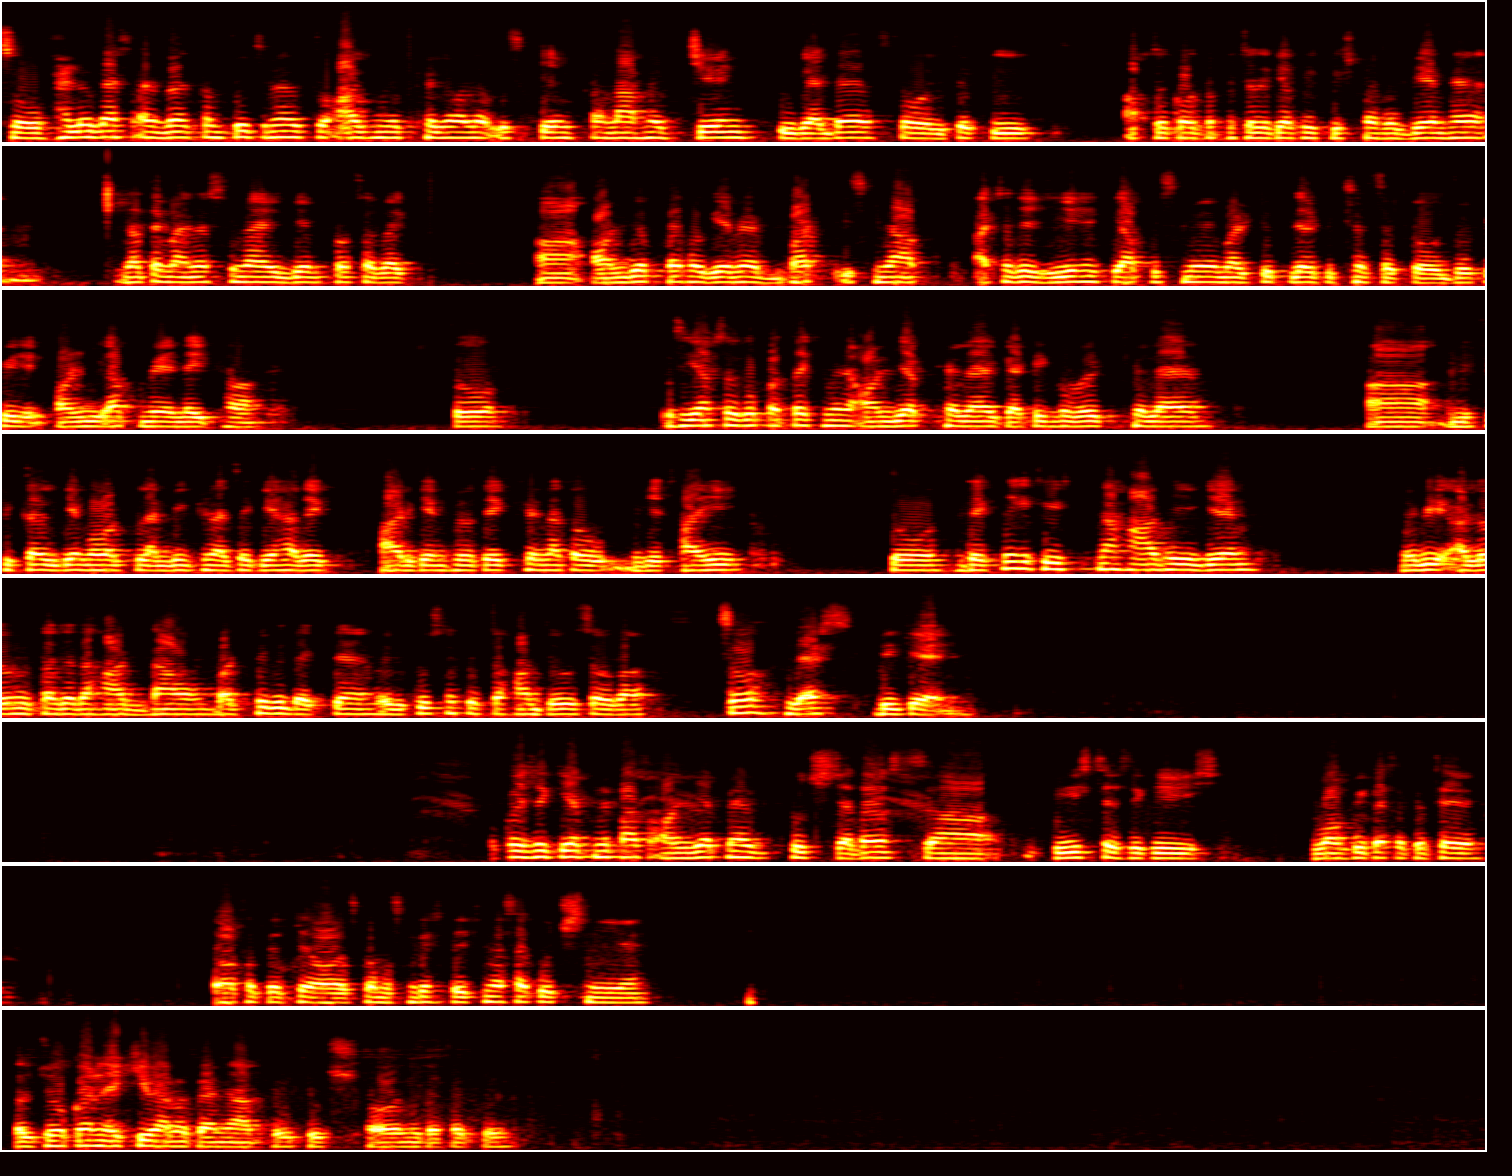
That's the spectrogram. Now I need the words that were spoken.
So hello guys and welcome to channel तो आज मैं खेलने वाला उस गेम का नाम है चेन टुगेदर सो जैसे कि आप सबको तो पता चल गया कि किस तरह का गेम है। जाते मैंने सुना है गेम थोड़ा सा लाइक ऑनली अप का गेम है बट इसमें आप अच्छा चीज़ ये है कि आप इसमें मल्टीप्लेयर भी खेल सकते हो जो कि ऑनली अप में नहीं था। तो इसलिए आप सबको पता है कि मैंने ऑनली अप खेला है गेटिंग ओवर खेला है डिफ़िकल्ट गेम और क्लाइंबिंग खेला चाहिए हर एक हार्ड गेम खेलते खेलना तो मुझे था ही। तो देखते हैं कि कितना हार्ड है ये गेम मे बी अलोन उतना ज़्यादा हार्ड ना हो बट फिर भी देखते हैं मेरी कुछ ना कुछ तो हार्ड ज़रूर से होगा। सो लेट्स बिगेन जैसे कि अपने पास ऑनली में कुछ ज़्यादा थे, जैसे कि वॉक भी कर सकते थे दौड़ सकते थे, और उसका मुस्लिम के स्टेज में ऐसा कुछ नहीं है। तो जो करना एक ही बार में करना आपको, कुछ और नहीं कर सकते।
